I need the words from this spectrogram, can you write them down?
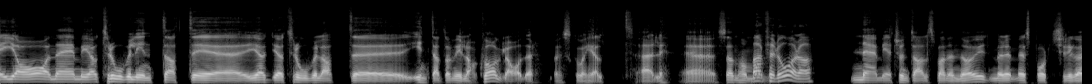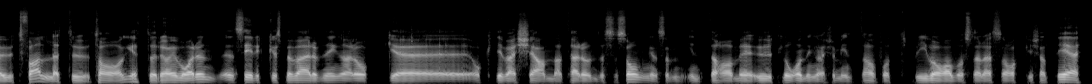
ja, nej, men jag tror väl inte att, eh, jag, jag, tror väl att, eh, inte att de vill ha kvar Glader, om jag ska vara helt ärlig. sen har man... Varför då? då? Nej, men jag tror inte alls man är nöjd med det sportsliga utfallet överhuvudtaget. Och det har ju varit en, en cirkus med värvningar och, eh, och diverse annat här under säsongen som inte har med utlåningar som inte har fått bli av och sådana saker. Så det,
